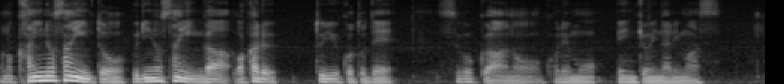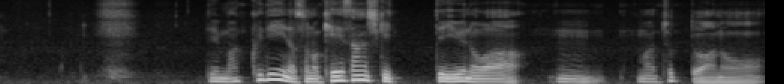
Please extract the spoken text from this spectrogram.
この買いのサインと売りのサインが分かるということですごくあのこれも勉強になります。で MacD のその計算式っていうのは、うん、まあちょっとあの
